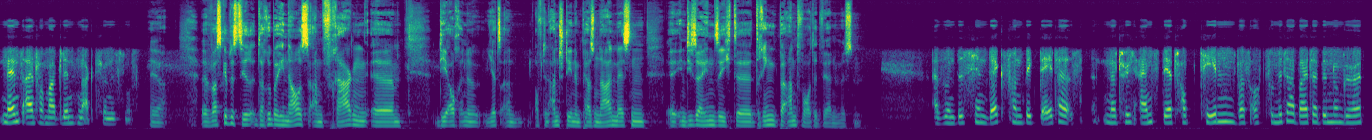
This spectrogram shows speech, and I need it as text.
nenne es einfach mal blinden Aktionismus. Ja. Äh, was gibt es darüber hinaus an Fragen, äh, die auch in, jetzt an, auf den anstehenden Personalmessen in dieser Hinsicht dringend beantwortet werden müssen? Also ein bisschen weg von Big Data ist natürlich eins der Top-Themen, was auch zur Mitarbeiterbindung gehört,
